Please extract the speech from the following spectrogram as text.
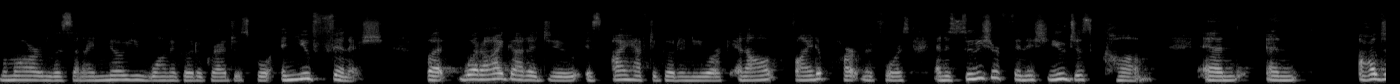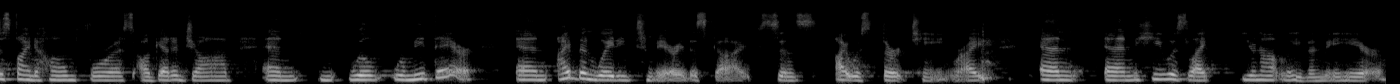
Lamar, listen, I know you want to go to graduate school and you finish. But what I got to do is I have to go to New York and I'll find apartment for us. And as soon as you're finished, you just come. And and I'll just find a home for us. I'll get a job and we'll we'll meet there. And I've been waiting to marry this guy since I was 13, right? And and he was like, You're not leaving me here.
